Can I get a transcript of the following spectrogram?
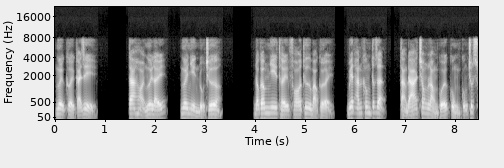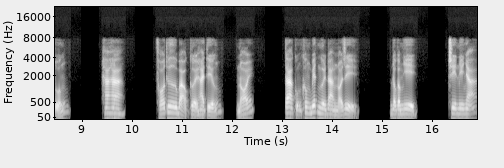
Ngươi cười cái gì? Ta hỏi ngươi đấy, ngươi nhìn đủ chưa? Độc âm nhi thấy Phó Thư Bảo cười, biết hắn không tức giận, tảng đá trong lòng cuối cùng cũng chút xuống. Ha ha! Phó Thư Bảo cười hai tiếng, nói. Ta cũng không biết ngươi đang nói gì. Độc âm nhi. Chi ni nhã.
